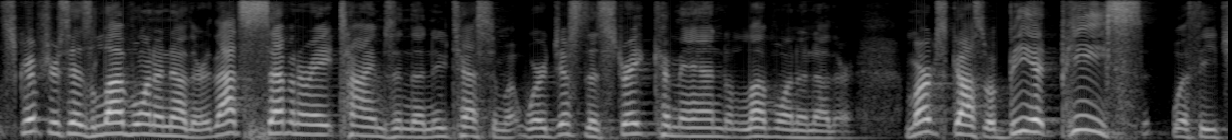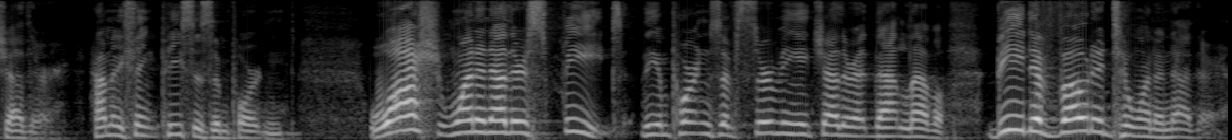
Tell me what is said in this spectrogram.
Scripture says, love one another. That's seven or eight times in the New Testament where just the straight command, love one another. Mark's gospel, be at peace with each other. How many think peace is important? Wash one another's feet, the importance of serving each other at that level. Be devoted to one another.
